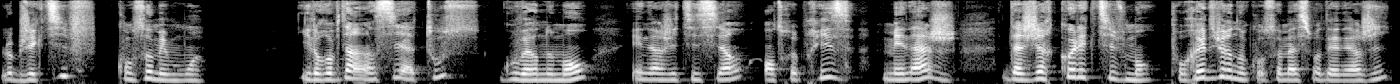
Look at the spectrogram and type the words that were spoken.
L'objectif Consommer moins. Il revient ainsi à tous, gouvernements, énergéticiens, entreprises, ménages, d'agir collectivement pour réduire nos consommations d'énergie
